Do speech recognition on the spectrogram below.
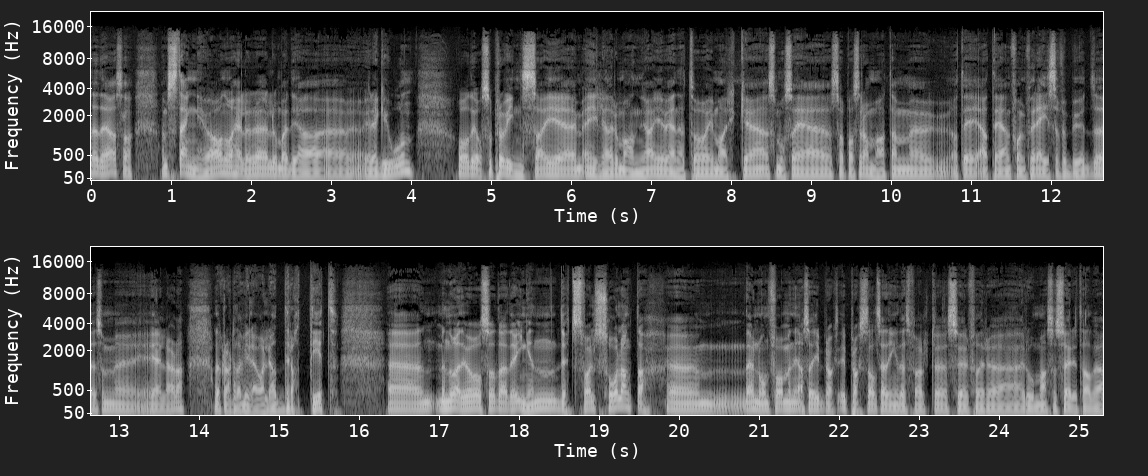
det er det, altså. De stenger jo av nå hele Lombardia-regionen. Og det er også provinser i Eilia, Romania, i Veneto i Marke som også er såpass ramma at, de, at, det, at, det, er en form for reiseforbud eh, som eh, gjelder. Da. Og det er klart at Jeg ville jo aldri ha dratt dit. Men nå er det jo også det er jo ingen dødsfall så langt, da. Det er noen få, men altså, i, praksis er det ingen dødsfall sør for Roma. Så Sør-Italia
